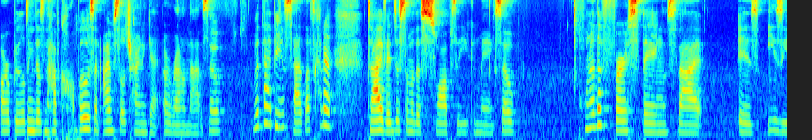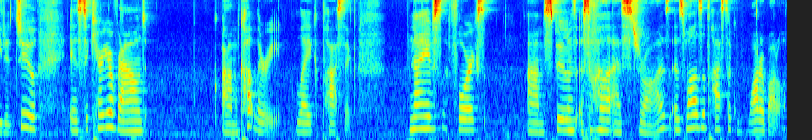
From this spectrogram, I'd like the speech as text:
our building doesn't have compost, and I'm still trying to get around that. So, with that being said, let's kind of dive into some of the swaps that you can make. So, one of the first things that is easy to do is to carry around um, cutlery like plastic knives, forks, um, spoons, as well as straws, as well as a plastic water bottle.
